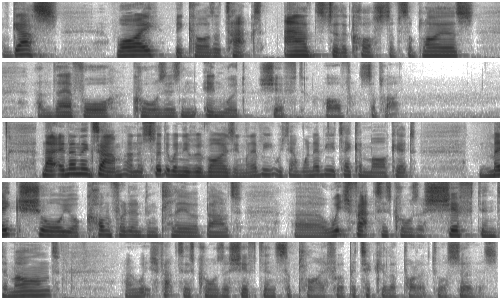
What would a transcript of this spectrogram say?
of gas. Why? Because a tax adds to the cost of suppliers and therefore causes an inward shift of supply. Now, in an exam, and certainly when you're revising, whenever you, whenever you take a market, make sure you're confident and clear about uh, which factors cause a shift in demand and which factors cause a shift in supply for a particular product or service.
